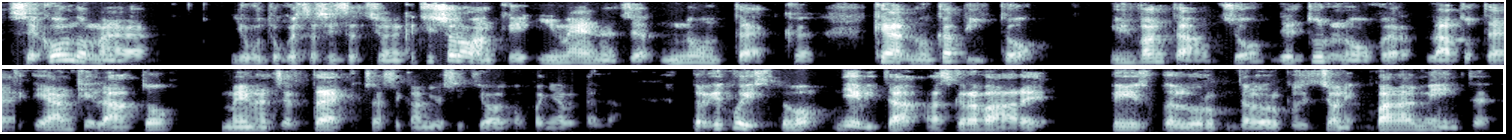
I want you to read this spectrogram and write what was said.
Secondo me, io ho avuto questa sensazione che ci sono anche i manager non tech che hanno capito il vantaggio del turnover lato tech e anche lato manager tech, cioè se cambia il CTO e compagnia bella. Perché questo gli evita a sgravare peso dalla loro, dalla loro posizione. Banalmente,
